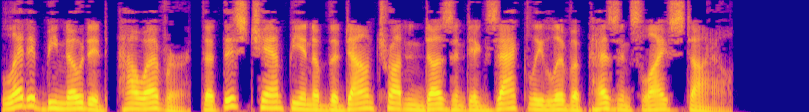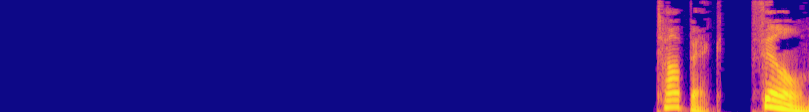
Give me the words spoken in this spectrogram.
Let it be noted, however, that this champion of the downtrodden doesn't exactly live a peasant's lifestyle. Film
